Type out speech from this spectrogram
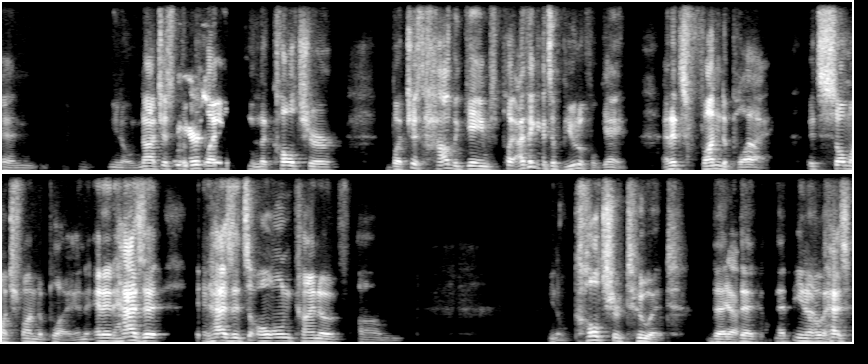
and you know, not just the play and the culture, but just how the games play. I think it's a beautiful game and it's fun to play. It's so much fun to play. And and it has it it has its own kind of um you know culture to it that yeah. that that you know has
